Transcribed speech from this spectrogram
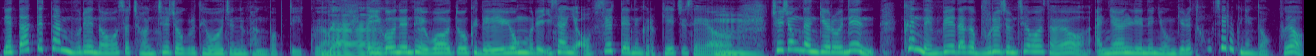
그냥 따뜻한 물에 넣어서 전체적으로 데워주는 방법도 있고요. 네. 근데 이거는 데워도 그 내용물에 이상이 없을 때는 그렇게 해주세요. 음. 최종 단계로는 큰 냄비에다가 물을 좀 채워서요. 안 열리는 용기를 통째로 그냥 넣고요.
